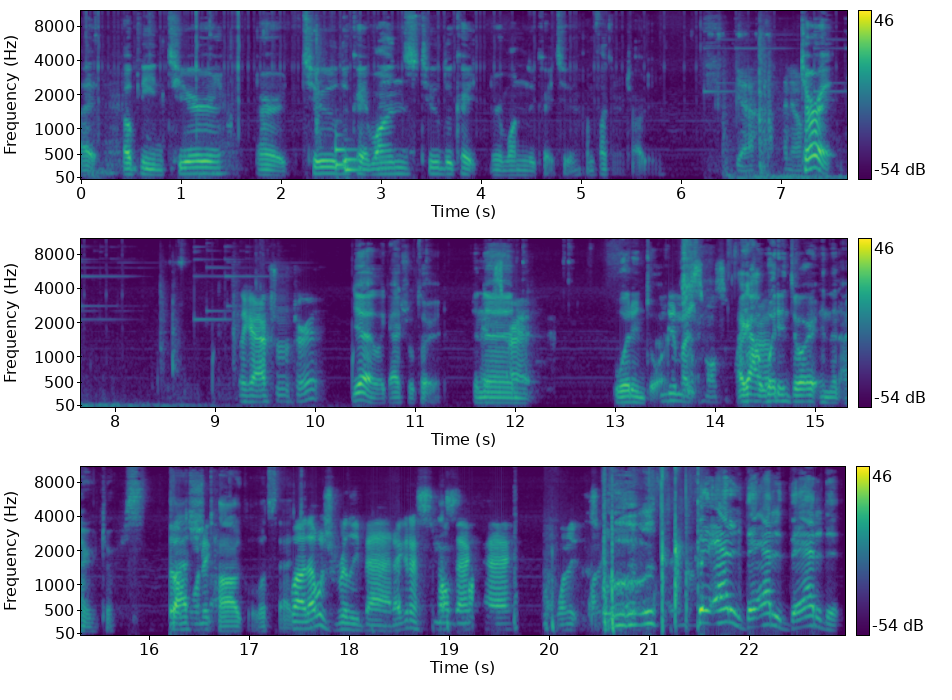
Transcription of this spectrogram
I opening tier or two loot crate ones, two loot crate or one loot crate two. I'm fucking retarded. yeah, I know. Turret. Like an actual turret. Yeah, like actual turret, and Nice, then alright. wooden door. I'm doing my small. I got drop. wooden door and then iron doors. Flash one- toggle. What's that? Wow, that was really bad. I got a small backpack. One. one they added. They added. They added it.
